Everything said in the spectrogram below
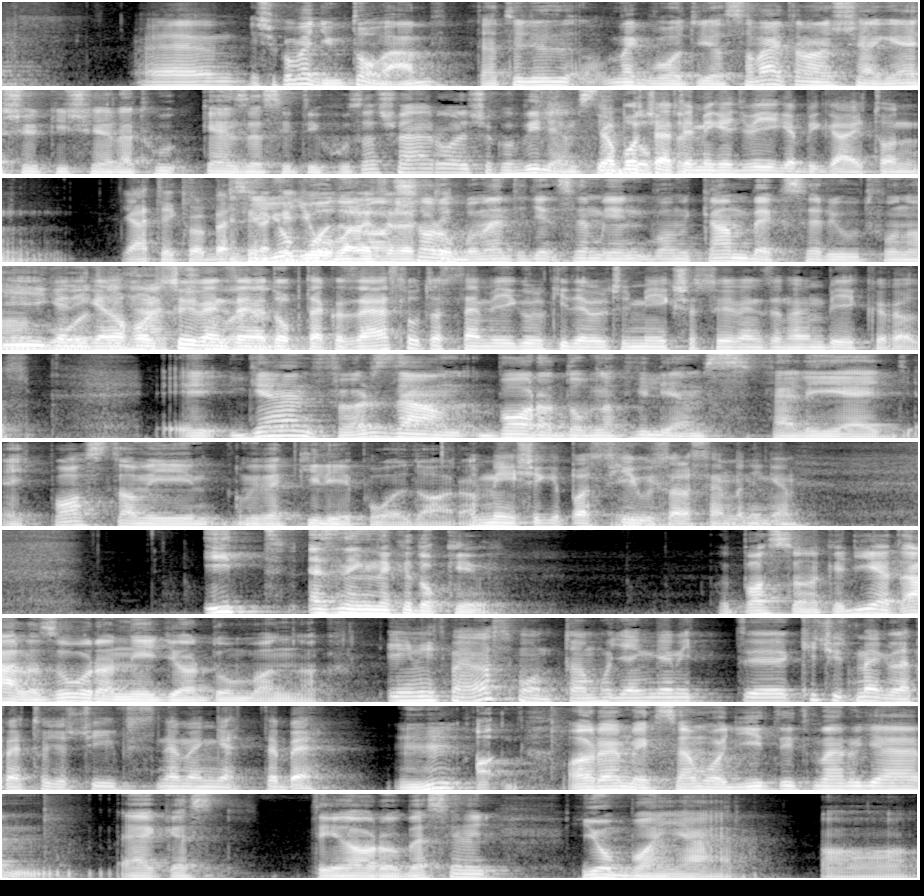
és akkor megyünk tovább. Tehát, hogy ez megvolt hogy a szabálytalanság, első kísérlet Kansas City 20-asáról, és akkor Williams... Ja, bocsánat, én még egy végebbi Guyton játékról beszélek. Ez egy jóval a sarokba ment, egy, szerintem ilyen valami comeback-szerű útvonal Igen, volt, igen, ahol Szővenzenre dobták az ászlót, aztán végül kiderült, hogy mégse Szővenzen, hanem Baker az. Igen, first down, balra dobnak Williams felé egy, egy paszt, ami, amivel kilép oldalra. Egy mélységi paszt hughes szemben, igen. Itt ez még neked oké. Okay hogy passzolnak egy ilyet, áll az óra, négy yardon vannak. Én itt már azt mondtam, hogy engem itt kicsit meglepett, hogy a Chiefs nem engedte be. Uh-huh. Arra emlékszem, hogy itt, itt már ugye elkezdtél arról beszélni, hogy jobban jár a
